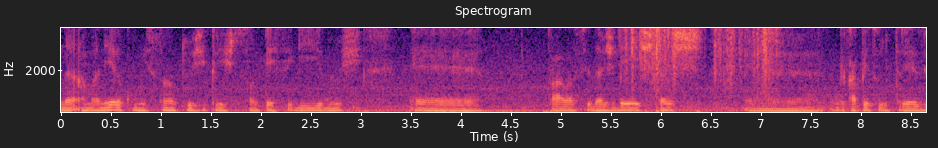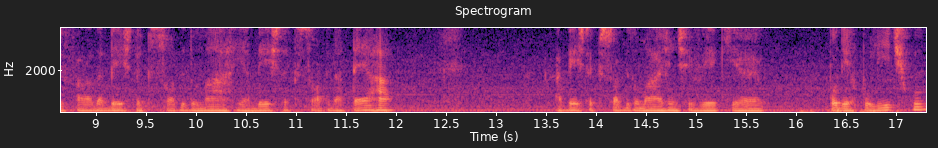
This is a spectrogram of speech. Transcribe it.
né? a maneira como os santos de Cristo são perseguidos, é, fala-se das bestas, é, no capítulo 13 fala da besta que sobe do mar e a besta que sobe da terra. A besta que sobe do mar a gente vê que é poder político,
